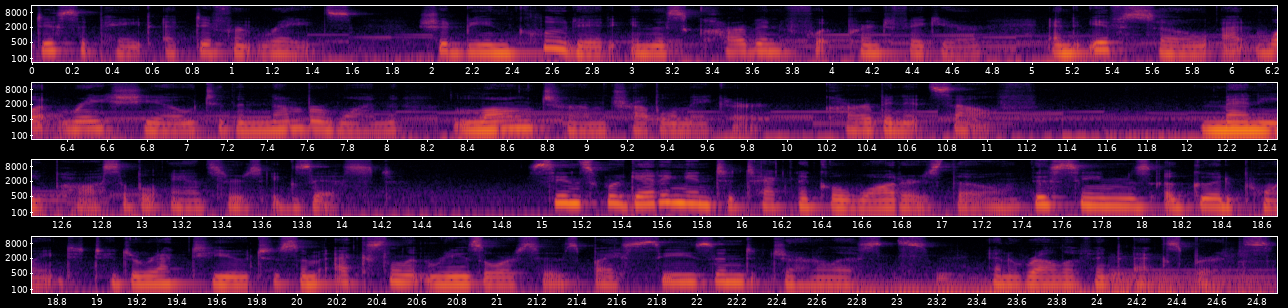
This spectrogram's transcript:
dissipate at different rates, should be included in this carbon footprint figure, and if so, at what ratio to the number one long term troublemaker, carbon itself? Many possible answers exist. Since we're getting into technical waters, though, this seems a good point to direct you to some excellent resources by seasoned journalists and relevant experts.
